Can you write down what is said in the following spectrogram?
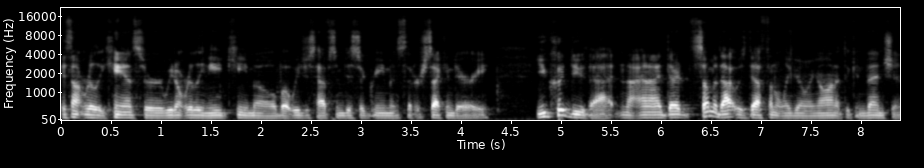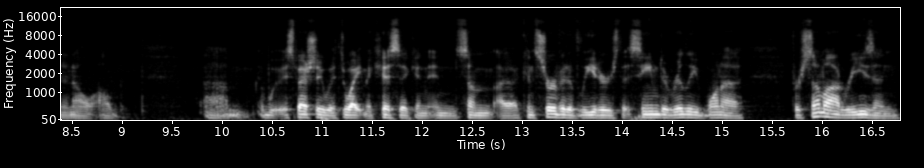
it's not really cancer. We don't really need chemo, but we just have some disagreements that are secondary. You could do that. And, and I, there, some of that was definitely going on at the convention. And I'll, I'll um, especially with Dwight McKissic and, and some uh, conservative leaders that seem to really want to, for some odd reason,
